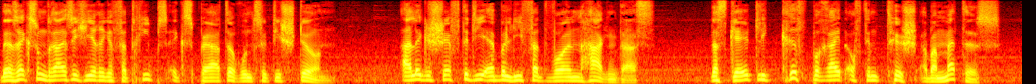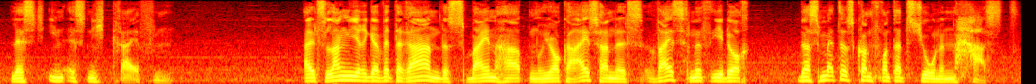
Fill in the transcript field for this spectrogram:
Der 36-jährige Vertriebsexperte runzelt die Stirn. Alle Geschäfte, die er beliefert, wollen Hagen das. Das Geld liegt griffbereit auf dem Tisch, aber Mattes lässt ihn es nicht greifen. Als langjähriger Veteran des beinharten New Yorker Eishandels weiß Smith jedoch, dass Mattes Konfrontationen hasst.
